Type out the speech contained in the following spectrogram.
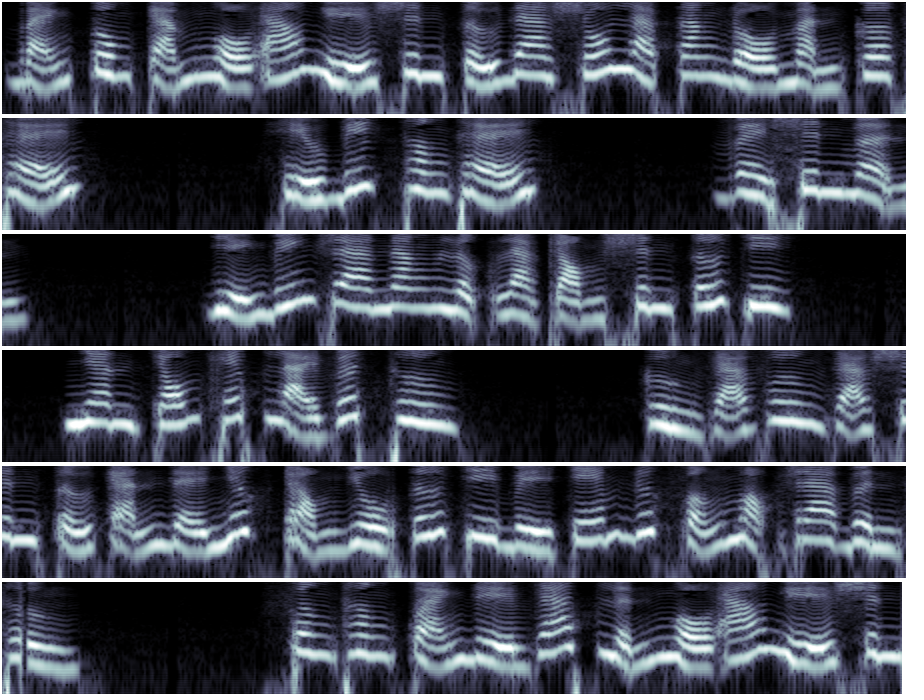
Bản tôn cảm ngộ áo nghĩa sinh tử đa số là tăng độ mạnh cơ thể. Hiểu biết thân thể. Về sinh mệnh. Diễn biến ra năng lực là trọng sinh tứ chi. Nhanh chóng khép lại vết thương. Cường giả vương giả sinh tử cảnh đệ nhất trọng dù tứ chi bị chém đứt vẫn mọc ra bình thường. Phân thân toản địa giáp lĩnh ngộ áo nghĩa sinh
